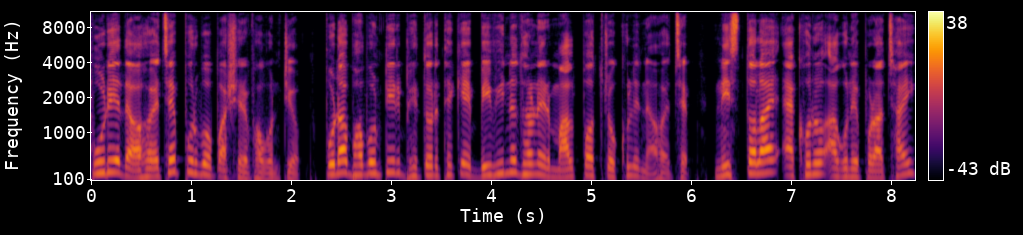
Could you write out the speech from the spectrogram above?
পুড়িয়ে দেওয়া হয়েছে পূর্ব পাশের ভবনটিও। পোড়া ভবনটির ভেতর থেকে বিভিন্ন ধরনের মালপত্র খুলে নেওয়া হয়েছে। নিচতলায় এখনও আগুনে পোড়া ছাই,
